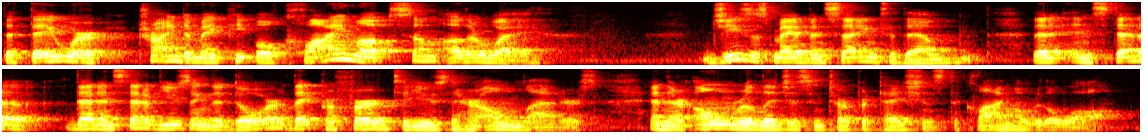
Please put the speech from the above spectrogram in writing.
that they were trying to make people climb up some other way. Jesus may have been saying to them that instead of that instead of using the door, they preferred to use their own ladders and their own religious interpretations to climb over the wall.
